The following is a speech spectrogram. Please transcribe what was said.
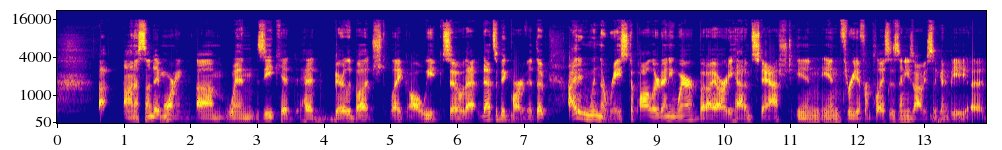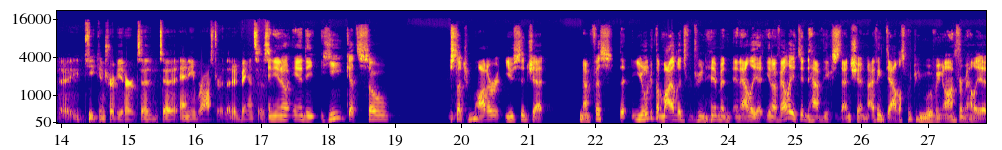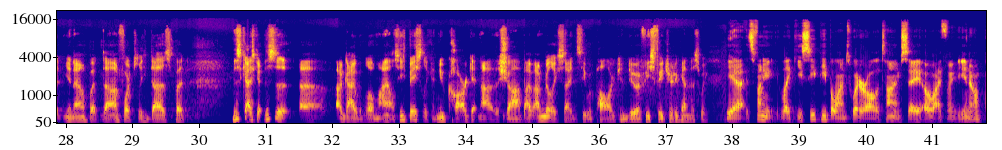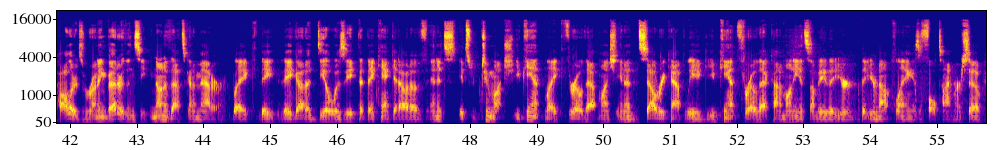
on a Sunday morning um, when Zeke had had barely budged like all week. So that that's a big part of it. The, I didn't win the race to Pollard anywhere, but I already had him stashed in in three different places, and he's obviously going to be a, a, key contributor to to any roster that advances. And you know, Andy, he gets so such moderate usage at Memphis. That you look at the mileage between him and, and. You know, if Elliott didn't have the extension, I think Dallas would be moving on from Elliott. You know, but uh, unfortunately, he does. But this guy's got this is a, a, a, guy with low miles. He's basically like a new car getting out of the shop. I, am really excited to see what Pollard can do if he's featured again this week. Yeah, it's funny. Like you see people on Twitter all the time say, "Oh, I think you know Pollard's running better than Zeke." None of that's going to matter. Like they they got a deal with Zeke that they can't get out of, and it's it's too much. You can't like throw that much in a salary cap league. You can't throw that kind of money at somebody that you're that you're not playing as a full timer. So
